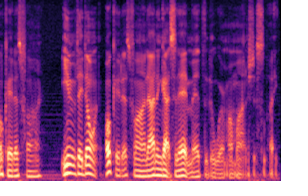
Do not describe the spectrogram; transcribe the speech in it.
Okay, that's fine. Even if they don't, okay, that's fine. I didn't got to that method of where my mind is just like,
